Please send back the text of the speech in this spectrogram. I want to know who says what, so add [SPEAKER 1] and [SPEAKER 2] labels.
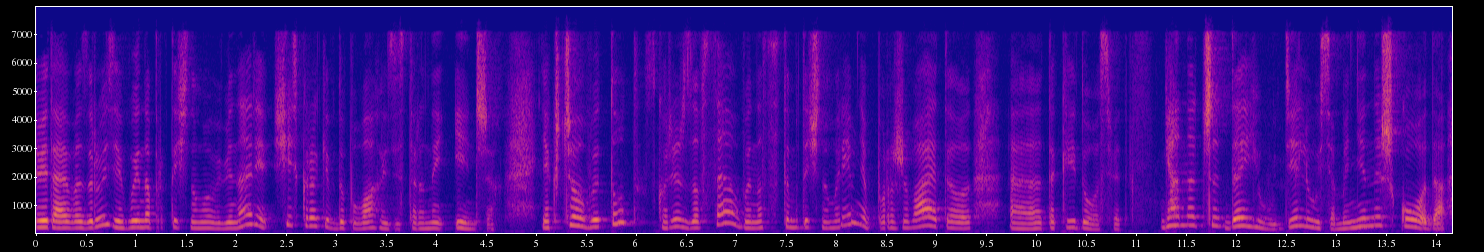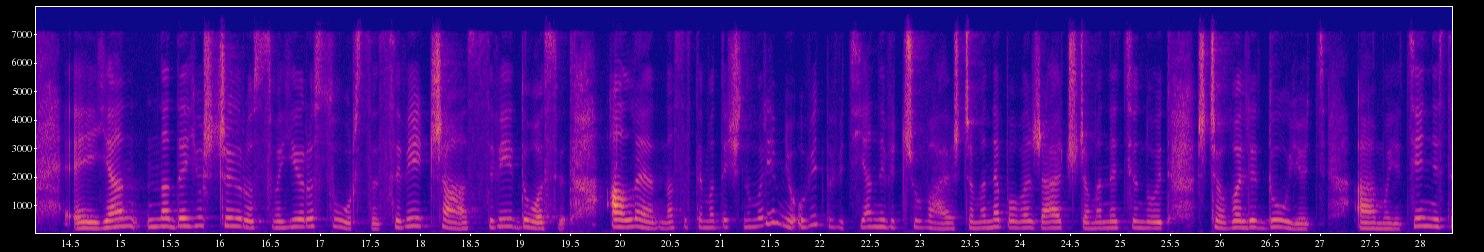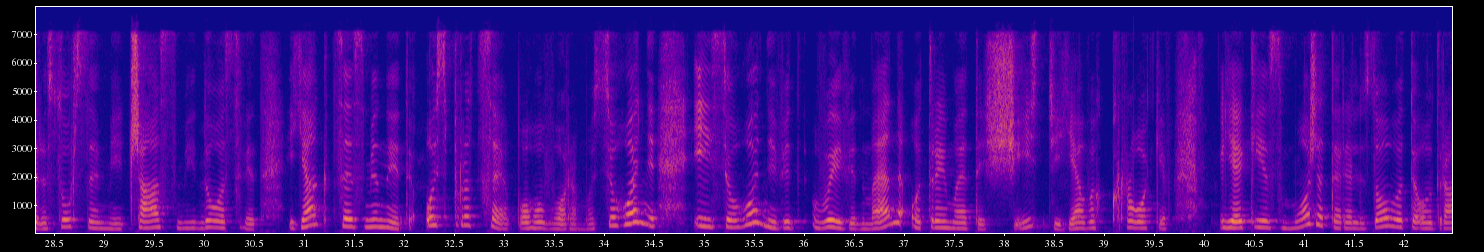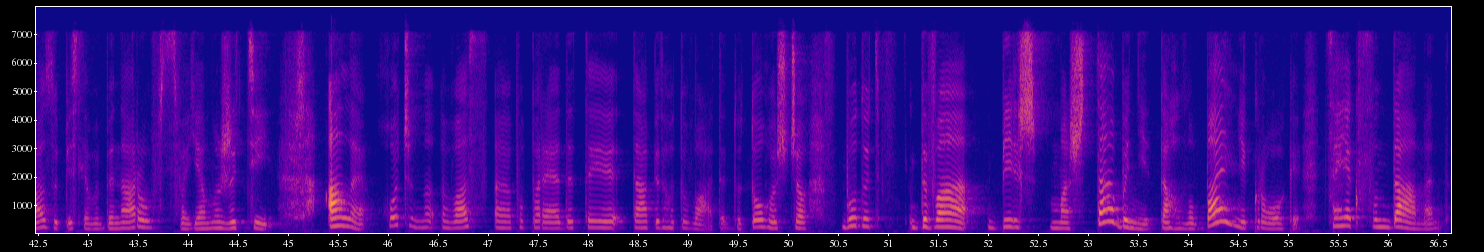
[SPEAKER 1] Вітаю вас, друзі! Ви на практичному вебінарі 6 кроків до поваги зі сторони інших. Якщо ви тут, скоріш за все, ви на систематичному рівні проживаєте е, такий досвід. Я наче даю, ділюся, мені не шкода, е, я надаю щиро свої ресурси, свій час, свій досвід, але на систематичному рівні у відповідь я не відчуваю, що мене поважають, що мене цінують, що валідують мою цінність, ресурси, мій час, мій досвід. Як це змінити? Ось про це поговоримо сьогодні. І сьогодні від, ви від мене отримаєте 6 дієвих кроків, які зможете реалізовувати одразу після вебінару в своєму житті. Але хочу вас е, попередити та підготувати до того, що будуть два більш масштабні та глобальні кроки це як фундамент.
